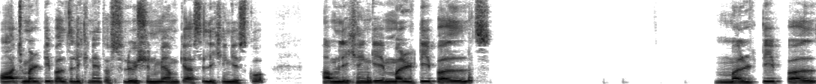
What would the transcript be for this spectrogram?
पाँच मल्टीपल्स लिखने तो सोल्यूशन में हम कैसे लिखेंगे इसको? हम लिखेंगे multiples multiple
